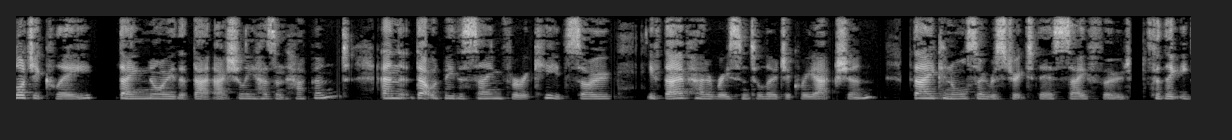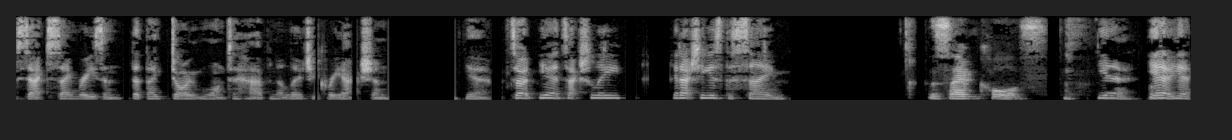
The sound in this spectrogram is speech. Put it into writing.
logically they know that that actually hasn't happened. And that would be the same for a kid. So if they've had a recent allergic reaction, they can also restrict their safe food for the exact same reason that they don't want to have an allergic reaction. Yeah. So yeah, it's actually it actually is the same. The same cause. Yeah, yeah, yeah.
